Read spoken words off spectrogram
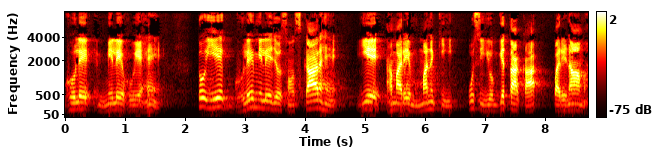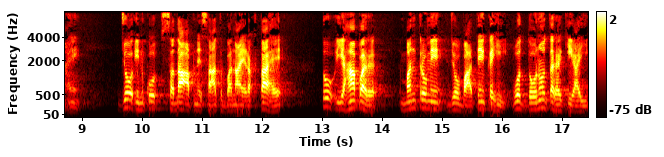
घुले मिले हुए हैं। तो ये घुले मिले जो संस्कार हैं, ये हमारे मन की उस योग्यता का परिणाम है, जो इनको सदा अपने साथ बनाए रखता है। तो यहाँ पर मंत्र में जो बातें कही, वो दोनों तरह की आई।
